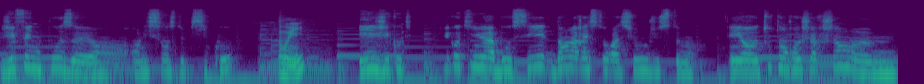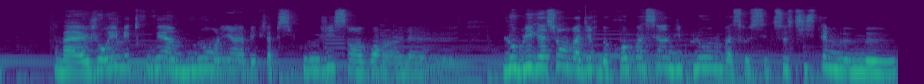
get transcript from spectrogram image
j'ai fait une pause en, en licence de psycho. Oui. Et j'ai continué, continué, à bosser dans la restauration, justement. Et tout en recherchant, euh, bah, j'aurais aimé trouver un boulot en lien avec la psychologie sans avoir l'obligation, on va dire, de repasser un diplôme parce que ce système me, me,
